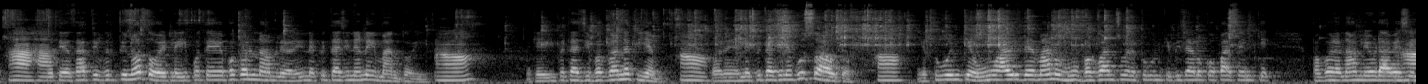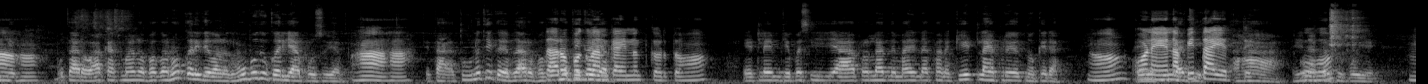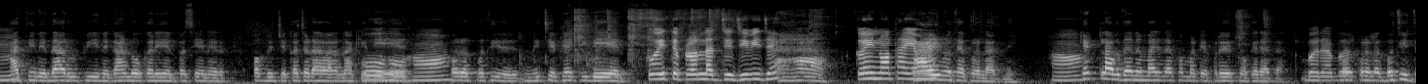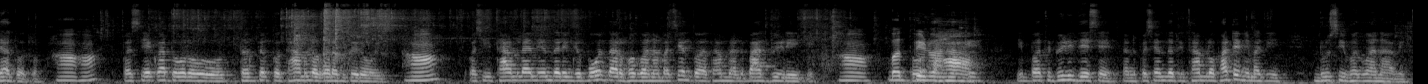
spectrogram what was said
પોતે સાચી વૃત્તિ નહોતો એટલે એ પોતે ભગવાનનું નામ લેવા એના પિતાજીને નહીં માનતો એ. હા. કે એ પિતાજી ભગવાન નથી એમ. પણ એને પિતાજીને ગુસ્સો આવતો. કે તું એમ કે હું આવી રીતે માનું હું ભગવાન છું અને તું એમ કે બીજા લોકો પાસે એમ કે ભગવાન નામ લેવડાવે છે કે હા. ઉતારો આકાશમાં ભગવાન હું કરી દેવાનો હું બધું કરી આપું છું એમ. હા હા. કે તું નથી કરી તારો ભગવાન તારો ભગવાન કઈ નથી કરતો એટલે એમ કે પછી આ પ્રહલાદ ને મારી નાખવાના કેટલાય પ્રયત્નો કર્યા. કોણે? એના પિતાએ હા એના હા હિરણ્યકશિપુએ હાથીને દારૂ પીને ગાંડો કરે ને પછી એને પગ નીચે કચડા નાખી દે પરત પછી નીચે ફેંકી દે. તોય તે પ્રહલાદજી જીવી જાય? હા. કઈ નો થાય કઈ નો થાય પ્રહલાદ ને કેટલા બધાને મારી નાખવા માટે પ્રયત્નો કર્યા હતા? બરાબર. પ્રહલાદ બચી જ જતો હતો. પછી એકવાર તો ઓલો ધગધગતો થાંભલો ગરમ કર્યો હોય. પછી પછી થાંભલાની અંદર એમ કે બોલ તારો ભગવાન આમાં છે ને તો આ થાંભલાને બાદ ભીડી કે. બધ ભીડવા હા એ બધ ભીડી દેશે અને પછી અંદરથી થાંભલો ફાટે ને એમાંથી નૃસિંહ ભગવાન આવે.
